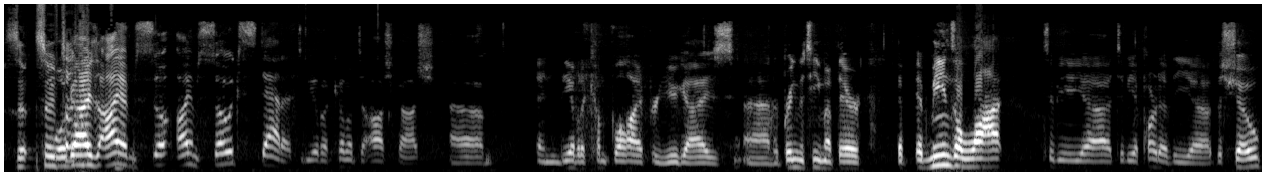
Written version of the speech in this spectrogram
So, so well, guys, I am so I am so ecstatic to be able to come up to Oshkosh um, and be able to come fly for you guys uh, to bring the team up there. It, it means a lot to be uh, to be a part of the uh, the show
